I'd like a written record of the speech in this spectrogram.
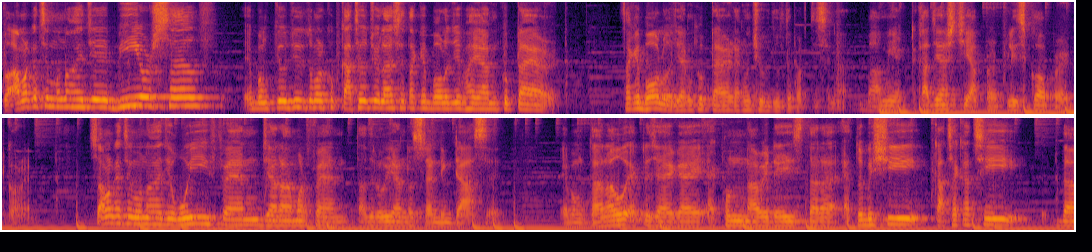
তো আমার কাছে মনে হয় যে বি ইয়োর সেলফ এবং কেউ যদি তোমার খুব কাছেও চলে আসে, তাকে বলো যে, ভাই আমি খুব টায়ার্ড তাকে বলো যে, আমি খুব টায়ার্ড এখন ছবি তুলতে পারতেছি না। বা, আমি একটা কাজে আসছি, আপনারা প্লিজ কোঅপারেট করেন। সো আমার কাছে মনে হয় যে ওই ফ্যান যারা আমার ফ্যান তাদের ওই আন্ডারস্ট্যান্ডিংটা আছে। এবং তারাও একটা জায়গায় এখন নাওয়েডেজ তারা এত বেশি কাছাকাছি দ্য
